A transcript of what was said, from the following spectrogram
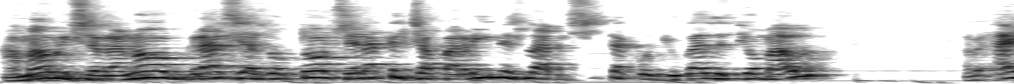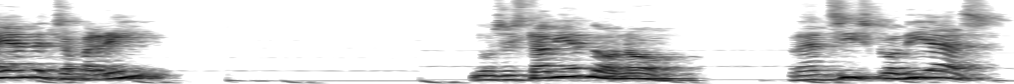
a Mauri Serrano, gracias doctor. ¿Será que el chaparrín es la visita conyugal del tío Mau? A ahí anda el chaparrín. ¿Nos está viendo o no? Francisco Díaz,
